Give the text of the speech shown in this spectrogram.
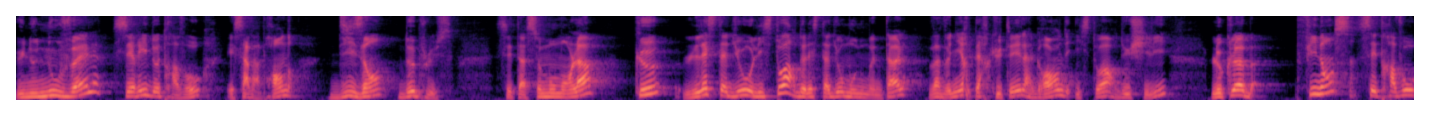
une nouvelle série de travaux et ça va prendre 10 ans de plus. C'est à ce moment-là que l'histoire de l'Estadio Monumental va venir percuter la grande histoire du Chili. Le club finance ses travaux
